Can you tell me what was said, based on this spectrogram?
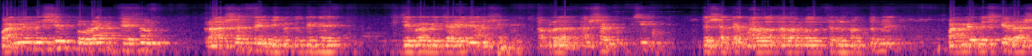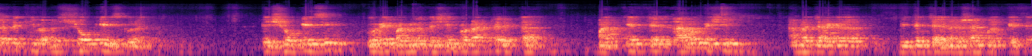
বাংলাদেশের প্রোডাক্ট এখন রাশিয়াতে বিগত দিনে যেভাবে যায়নি, আশা আমরা আশা করছি এদের সাথে আলা- আলাপ আলোচনার মাধ্যমে বাংলাদেশকে রাশিয়াতে কীভাবে শোকেস করা এই শোকেসিং করে বাংলাদেশি প্রোডাক্টের একটা মার্কেটে আরও বেশি আমরা জায়গা দিতে চাই রাসায়ন মার্কেটে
